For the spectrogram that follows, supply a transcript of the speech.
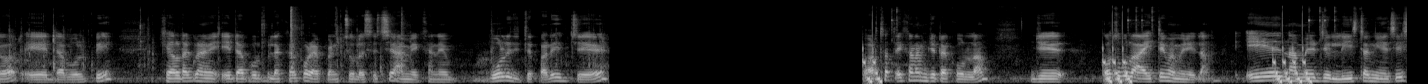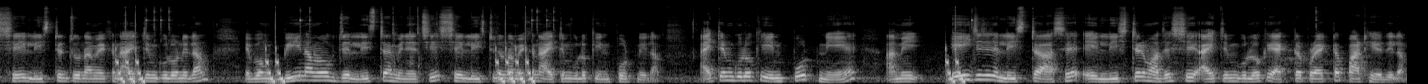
dot A double P খেয়াল রাখবেন, আমি এ ডাবল পি লেখার পর অ্যাপেন্ট চলে এসেছে, আমি এখানে বলে দিতে পারি যে, অর্থাৎ এখানে আমি যেটা করলাম, যে কতগুলো আইটেম আমি নিলাম। এ নামের যে লিস্টটা নিয়েছি, সেই লিস্টের জন্য আমি এখানে আইটেমগুলো নিলাম, এবং বি নামক যে লিস্টটা আমি নিয়েছি, সেই লিস্টের জন্য আমি এখানে আইটেমগুলোকে ইনপুট নিলাম। আইটেমগুলোকে ইনপুট নিয়ে আমি এই যে যে লিস্টটা আছে, এই লিস্টের মাঝে সেই আইটেমগুলোকে একটার পর একটা পাঠিয়ে দিলাম।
